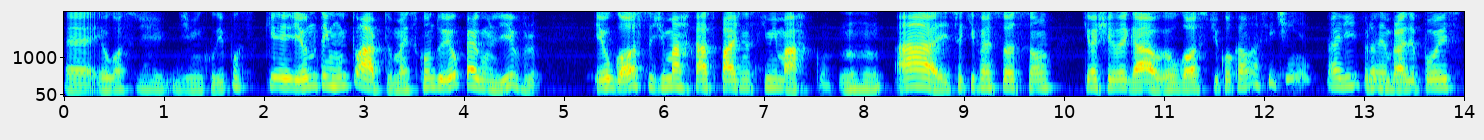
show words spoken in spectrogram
é, eu gosto de, de me incluir porque eu não tenho muito hábito, mas quando eu pego um livro, eu gosto de marcar as páginas que me marcam. Uhum. Ah, isso aqui foi uma situação que eu achei legal. Eu gosto de colocar uma fitinha ali pra Uhum. lembrar depois.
